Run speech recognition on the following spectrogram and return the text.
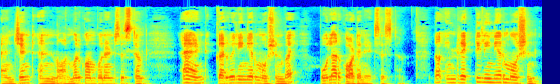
tangent and normal component system and curvilinear motion by polar coordinate system. Now in rectilinear motion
